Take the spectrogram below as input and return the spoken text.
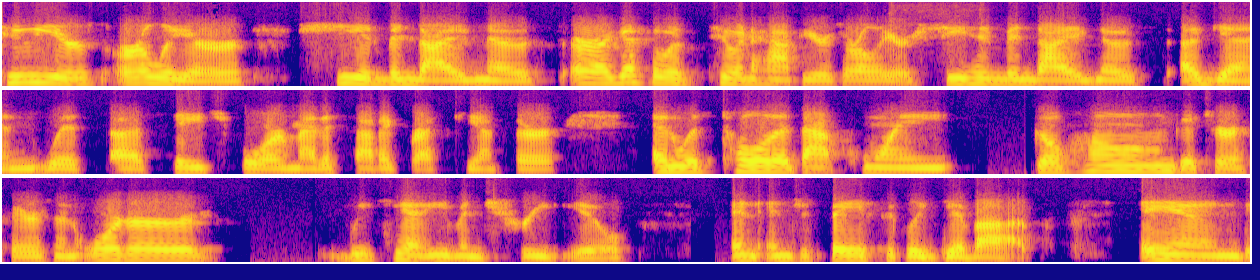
two years earlier, she had been diagnosed, or I guess it was two and a half years earlier, she had been diagnosed again with stage four metastatic breast cancer and was told at that point, go home, get your affairs in order. We can't even treat you. and, and just basically give up. And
